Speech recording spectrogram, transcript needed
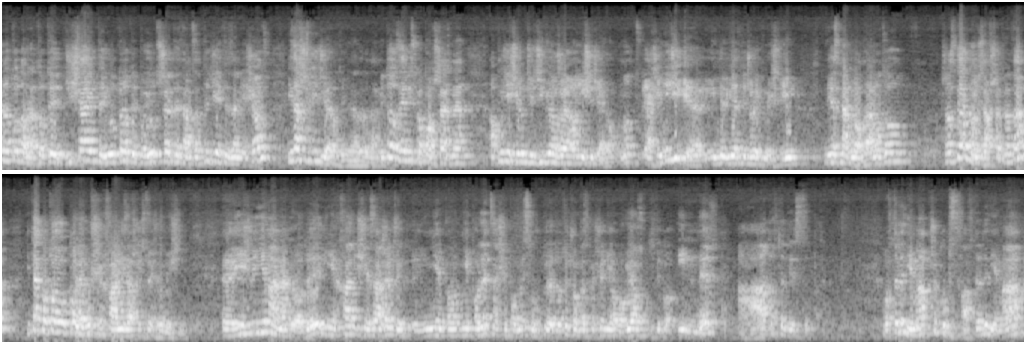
No to dobra, to ty dzisiaj, ty jutro, ty pojutrze, ty tam za tydzień, ty za miesiąc i zawsze się dzielą tymi nagrodami. To zjawisko powszechne, a później się ludzie dziwią, że oni się dzielą. No ja się nie dziwię, inteligentny człowiek myśli, jest nagroda, no to trzeba zgarnąć zawsze, prawda? I tak oto kolegów się chwali, zawsze się coś wymyśli. E, Jeśli nie ma nagrody i nie chwali się za rzeczy, y, nie, po, nie poleca się pomysłów, które dotyczą bezpośrednio obowiązków, tylko innych, a to wtedy jest super. Bo wtedy nie ma przekupstwa, wtedy nie ma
